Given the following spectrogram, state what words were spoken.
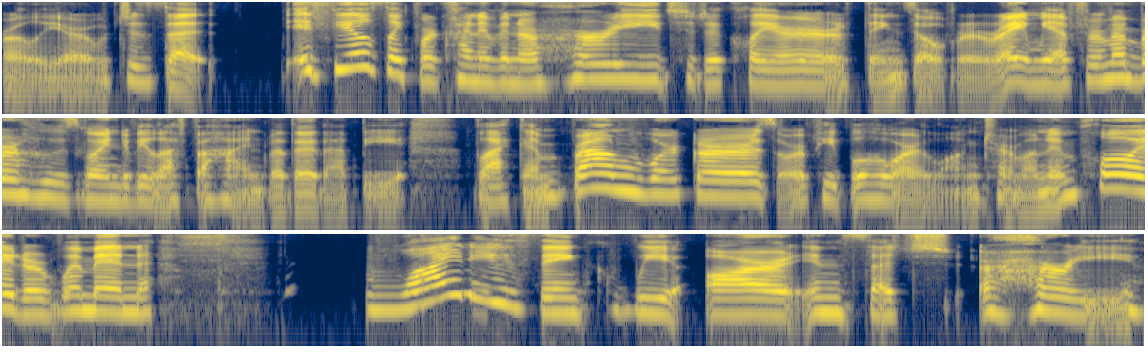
earlier, which is that it feels like we're kind of in a hurry to declare things over, right? And we have to remember who's going to be left behind, whether that be black and brown workers or people who are long term unemployed or women. Why do you think we are in such a hurry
